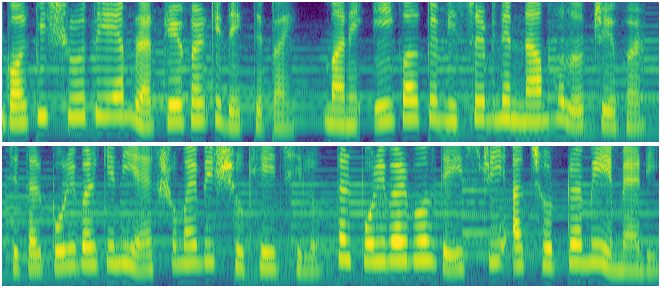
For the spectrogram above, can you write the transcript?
গল্পের শুরুতেই আমরা ট্রেভারকে দেখতে পাই। মানে এই গল্পে মিস্টার বিনের নাম হলো ট্রেভার, যে তার পরিবারকে নিয়ে একসময় বেশ সুখেই ছিল। তার পরিবার বলতে স্ত্রী আর ছোট্ট মেয়ে ম্যাডি।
